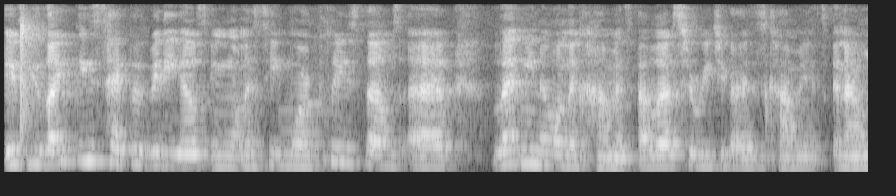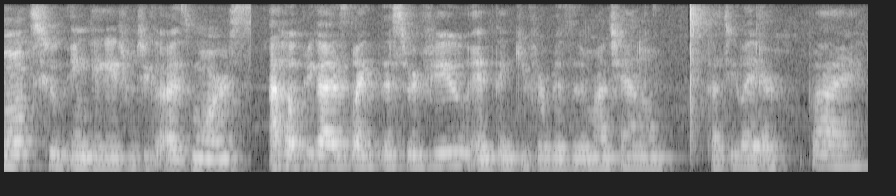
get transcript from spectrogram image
if you like these type of videos and you want to see more please thumbs up. Let me know in the comments. I love to read you guys comments and I want to engage with you guys more. I hope you guys like this review and thank you for visiting my channel. Talk to you later. Bye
